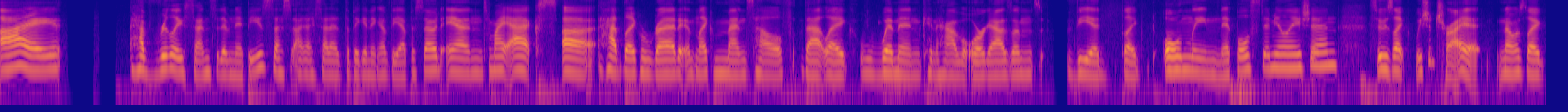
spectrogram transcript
I have really sensitive nippies, as I said at the beginning of the episode. And my ex uh, had like read in like Men's Health that like women can have orgasms via like only nipple stimulation. So he was like, we should try it. And I was like,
